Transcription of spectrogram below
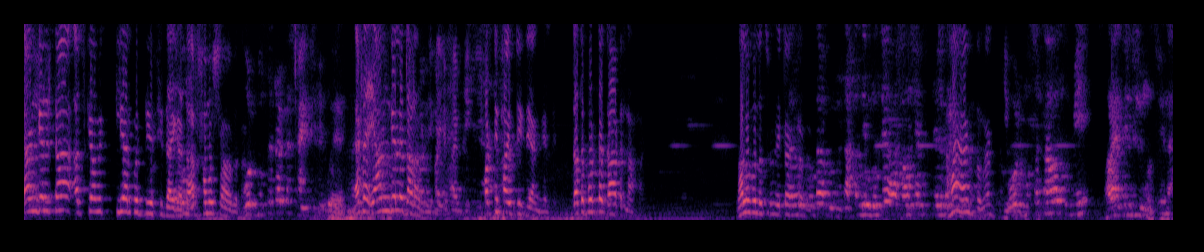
অ্যাঙ্গেলটা আজকে আমি ক্লিয়ার করে দিয়েছি জায়গাটা আর সমস্যা হবে না। একটা সাইন্টিফিক অ্যাঙ্গেলে দাঁড়াবে। ফর্টি ফাইভ ডিগ্রি অ্যাঙ্গেলে যাতে বোর্ডটা গার্ড না হয়। ভালো বলেছ এটা হ্যাঁ একদম একদম। এরকম তুমি হরাইজন্টালি মুছবে না।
